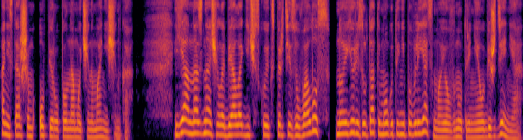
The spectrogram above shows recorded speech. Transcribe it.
а не старшим оперуполномоченным Онищенко. Я назначила биологическую экспертизу волос, но ее результаты могут и не повлиять на мое внутреннее убеждение.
